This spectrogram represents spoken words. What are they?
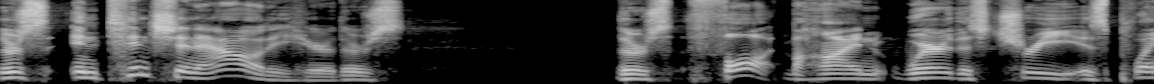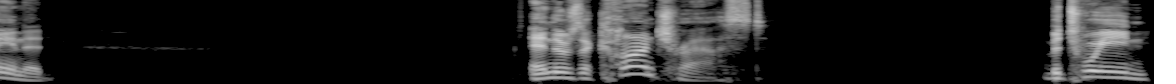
There's intentionality here. There's, there's thought behind where this tree is planted. And there's a contrast between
